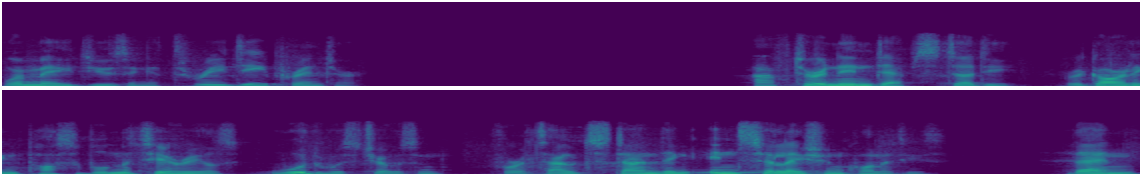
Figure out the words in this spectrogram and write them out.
were made using a 3D printer. After an in-depth study regarding possible materials, wood was chosen for its outstanding insulation qualities. Then,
